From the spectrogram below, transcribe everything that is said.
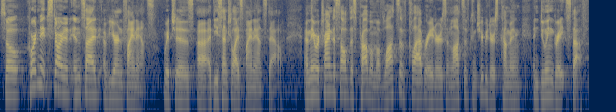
So Coordinape started inside of Yearn Finance, which is uh, a decentralized finance DAO. And they were trying to solve this problem of lots of collaborators and lots of contributors coming and doing great stuff.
